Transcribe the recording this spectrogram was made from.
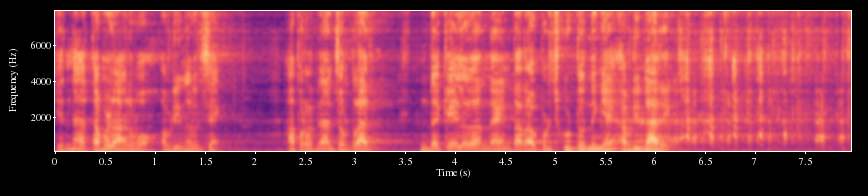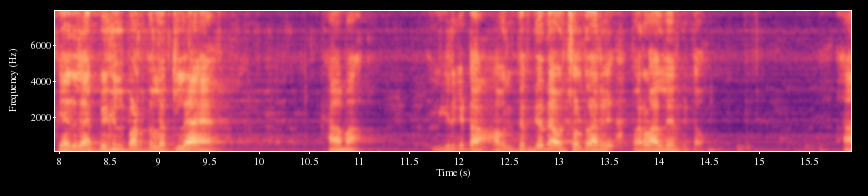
என்ன தமிழ் ஆர்வம் அப்படின்னு நினச்சேன். அப்புறம் தான் சொல்கிறாரு இந்த கையில் தான் நயன்தாரா பிடிச்சி கூட்டு வந்தீங்க அப்படின்னாரு. எதில்? பிகில் படத்தில் இருக்குல்ல? ஆமாம் இருக்கட்டும் அவருக்கு தெரிஞ்சதை அவர் சொல்கிறாரு பரவாயில்ல இருக்கட்டும். ஆ,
